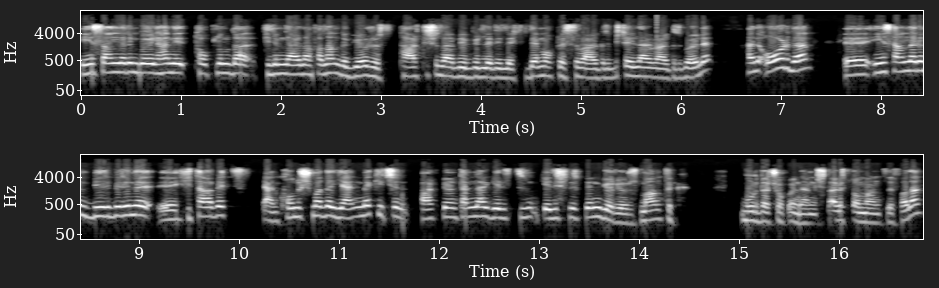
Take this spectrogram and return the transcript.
insanların böyle hani toplumda filmlerden falan da görürüz, tartışırlar birbirleriyle, işte demokrasi vardır, bir şeyler vardır böyle. Hani orada e, insanların birbirine e, hitabet yani konuşmada yenmek için farklı yöntemler geliştir, geliştirdiklerini görüyoruz. Mantık burada çok önemli. İşte Aristo mantığı falan.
